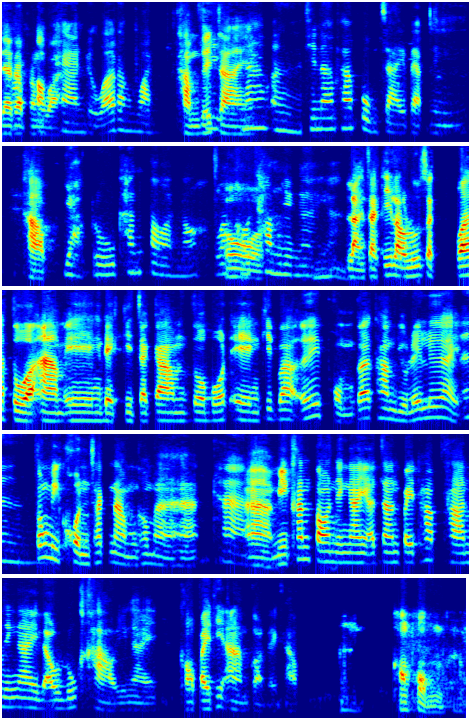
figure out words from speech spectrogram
ได้รับค่รางตอบวัลแทนหรือว่ารางวัล ทำด้วยใจที่น่าเออที่น่าภาคภูมิใจแบบนี้ครับ อยากรู้ขั้นตอนเนาะว่าโอ้เขาทำยังไงอะหลังจากที่เรารู้สึกว่าตัวอาร์มเอง เด็กกิจกรรม ตัวโบ๊ทเองคิดว่า เอ้ย ผมก็ทำอยู่เรื่อยเออๆต้องมีคนชักนำเข้ามาฮะค่ะอ่า มีขั้นตอนยังไง อาจารย์ไปทับทามยังไง เรารู้ข่าวยังไง ขอไปที่อาร์มก่อนเลยครับ ของผมครับ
